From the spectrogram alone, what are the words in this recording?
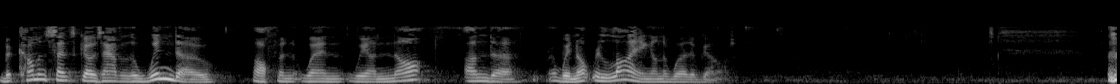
But common sense goes out of the window often when we are not under, we're not relying on the Word of God.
